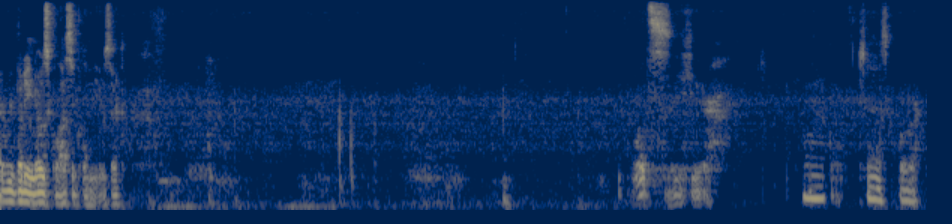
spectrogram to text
Everybody knows classical music. Let's see here. Taskbar.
